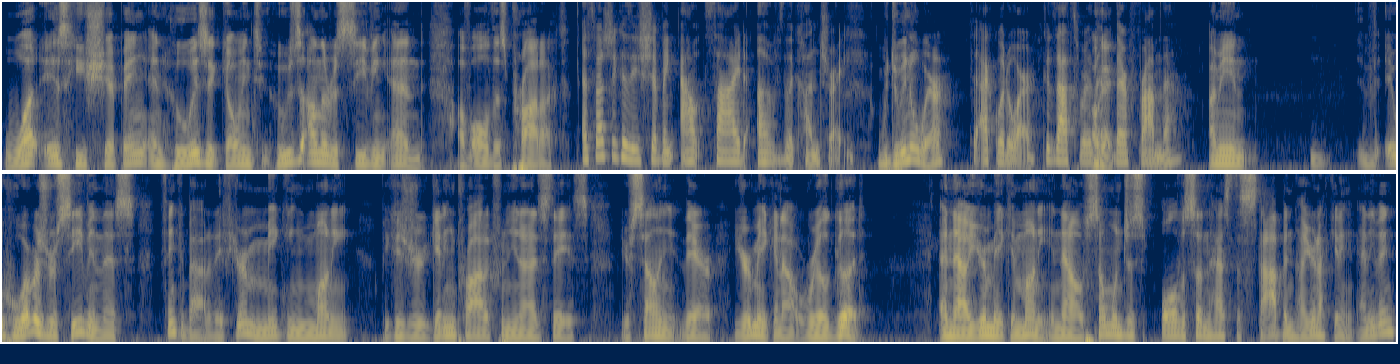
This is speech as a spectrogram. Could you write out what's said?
What is he shipping and who is it going to? Who's on the receiving end of all this product? Especially because he's shipping outside of the country Do we know where? to Ecuador, because that's where Okay. they're, they're from. The, I mean, whoever's receiving this, think about it. If you're making money because you're getting product from the United States, you're selling it there, you're making out real good. And now you're making money. And now if someone just all of a sudden has to stop and now you're not getting anything,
